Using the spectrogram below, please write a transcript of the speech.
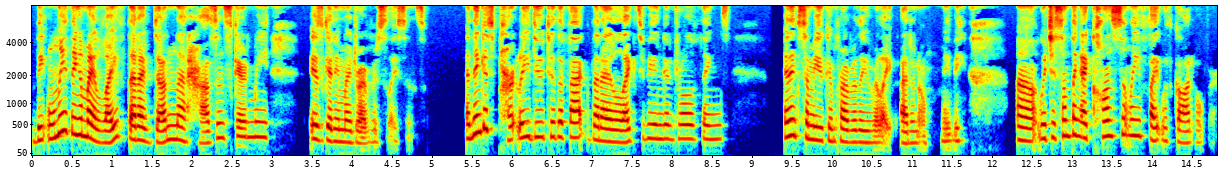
the only thing in my life that I've done that hasn't scared me is getting my driver's license. I think it's partly due to the fact that I like to be in control of things. I think some of you can probably relate. I don't know, maybe. Uh, which is something I constantly fight with God over.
